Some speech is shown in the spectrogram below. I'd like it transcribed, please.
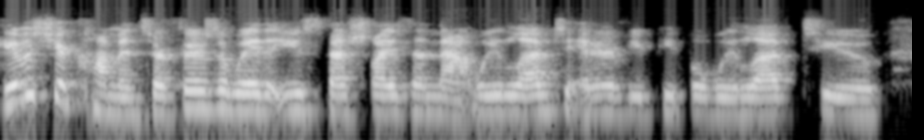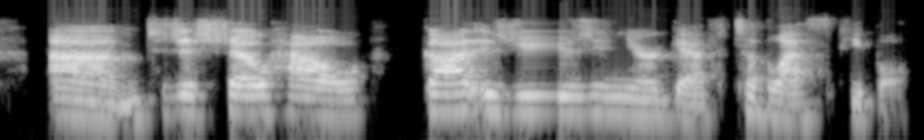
give us your comments or if there's a way that you specialize in that we love to interview people. We love to um, to just show how God is using your gift to bless people,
